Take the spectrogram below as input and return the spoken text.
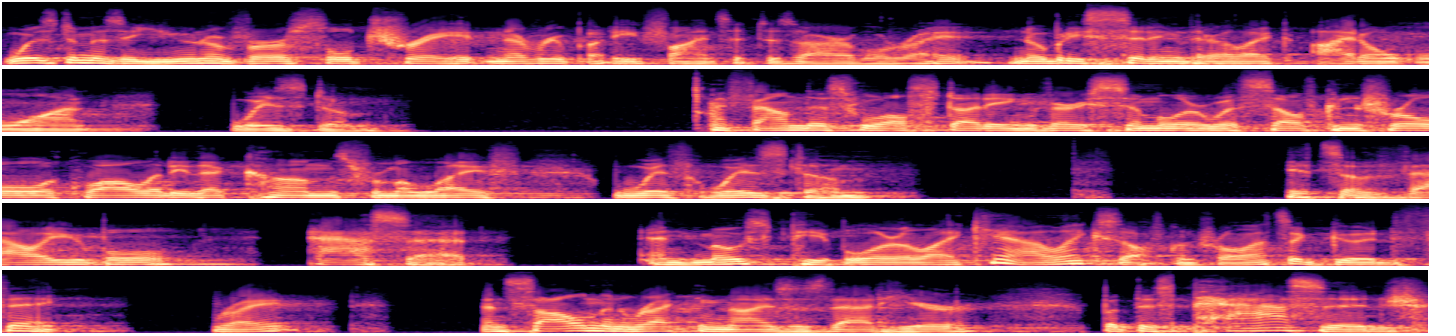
Wisdom is a universal trait, and everybody finds it desirable, right? Nobody's sitting there like, I don't want wisdom. I found this while studying, very similar with self control, a quality that comes from a life with wisdom. It's a valuable asset. And most people are like, yeah, I like self control. That's a good thing, right? And Solomon recognizes that here. But this passage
